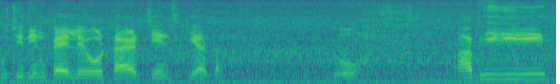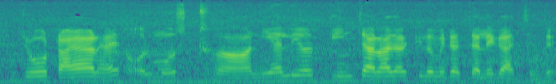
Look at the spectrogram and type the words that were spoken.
कुछ ही दिन पहले वो टायर चेंज किया था। तो अभी जो टायर है ऑलमोस्ट नियरली और तीन चार हज़ार किलोमीटर चलेगा अच्छे से।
